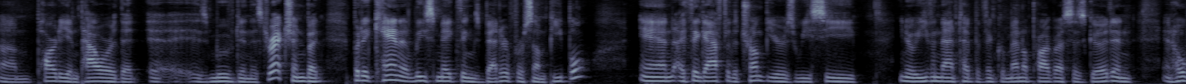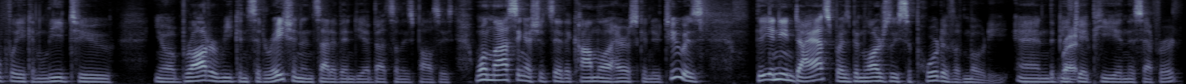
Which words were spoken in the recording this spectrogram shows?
um, party in power that uh, moved in this direction, but but it can at least make things better for some people. And I think after the Trump years, we see, you know, even that type of incremental progress is good, and and hopefully it can lead to, you know, a broader reconsideration inside of India about some of these policies. One last thing I should say that Kamala Harris can do too is the Indian diaspora has been largely supportive of Modi and the BJP right. in this effort.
